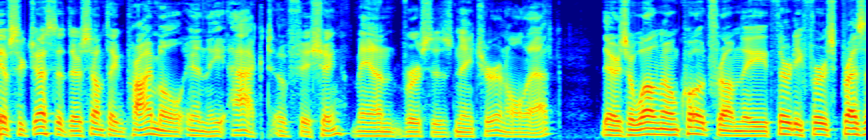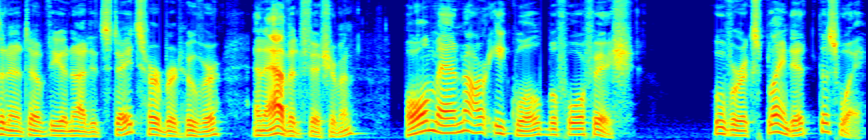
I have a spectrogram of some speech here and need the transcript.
have suggested there's something primal in the act of fishing, man versus nature, and all that. There's a well known quote from the 31st President of the United States, Herbert Hoover, an avid fisherman All men are equal before fish. Hoover explained it this way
